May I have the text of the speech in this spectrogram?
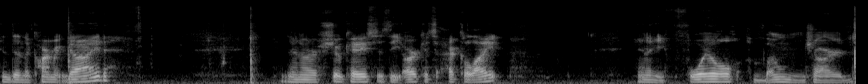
And then the Karmic Guide. And then our showcase is the Arcus Acolyte and a foil bone shard.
